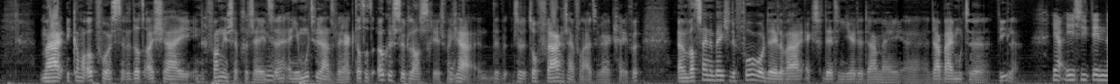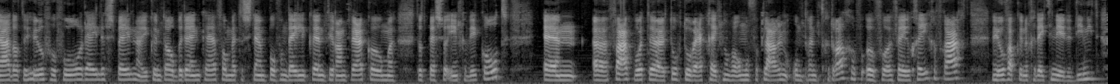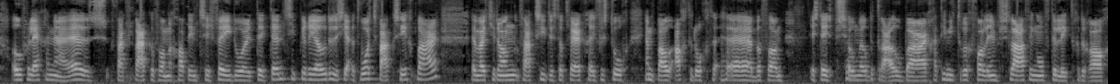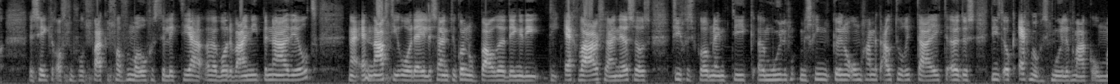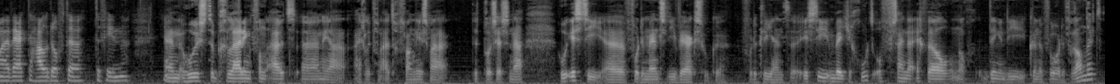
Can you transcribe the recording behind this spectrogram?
maar ik kan me ook voorstellen dat als jij in de gevangenis hebt gezeten ja. en je moet weer aan het werk, dat het ook een stuk lastig is. Want ja, er zullen toch vragen zijn vanuit de werkgever. Um, wat zijn een beetje de vooroordelen waar ex-gedetineerden daarmee, uh, daarbij moeten dealen? Ja, je ziet inderdaad dat er heel veel vooroordelen spelen. Nou, je kunt al bedenken hè, van met de stempel van delinquent weer aan het werk komen, dat is best wel ingewikkeld. En uh, vaak wordt er toch door werkgevers nog wel om een verklaring omtrent gedrag of, voor VOG gevraagd. En heel vaak kunnen gedetineerden die niet overleggen. Nou, hè, dus vaak sprake van een gat in het cv door de detentieperiode. Dus ja, het wordt vaak zichtbaar. En wat je dan vaak ziet is dat werkgevers toch een bepaalde achterdocht uh, hebben van is deze persoon wel betrouwbaar? Gaat hij niet terugvallen in verslaving of delictgedrag? Zeker als er bijvoorbeeld sprake is van vermogensdelicten, ja, uh, worden wij niet benadeeld. Nou, en naast die oordelen zijn natuurlijk ook nog bepaalde dingen die, die echt waar zijn. Hè? Zoals psychische problematiek, uh, moeilijk misschien kunnen omgaan met autoriteit. Uh, dus die het ook echt nog eens moeilijk maken om werk te houden of te, te vinden. En hoe is de begeleiding vanuit, nou ja, eigenlijk vanuit gevangenis, maar het proces erna, hoe is die voor de mensen die werk zoeken? Voor de cliënten. Is die een beetje goed of zijn daar echt wel nog dingen die kunnen worden veranderd?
